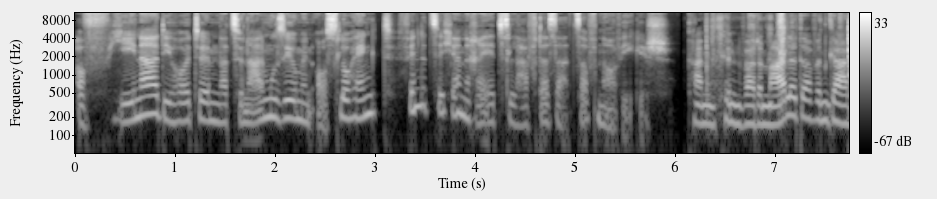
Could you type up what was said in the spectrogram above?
Auf jener, die heute im Nationalmuseum in Oslo hängt, findet sich ein rätselhafter Satz auf Norwegisch. Kan kun være malet av en gal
